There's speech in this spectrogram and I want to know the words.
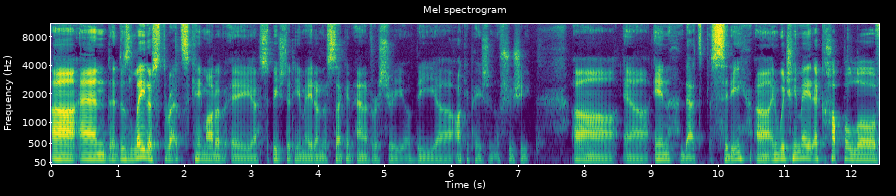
Uh, and uh, his latest threats came out of a uh, speech that he made on the second anniversary of the uh, occupation of Shushi. Uh, uh, in that city, in which he made a couple of,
